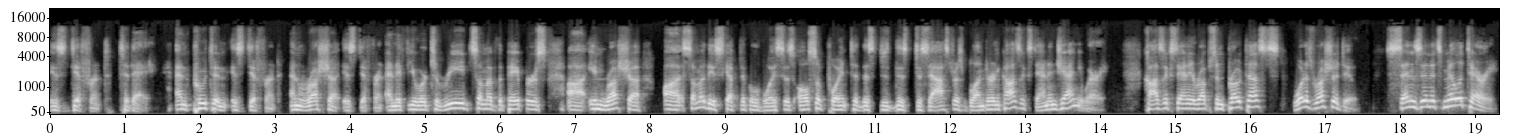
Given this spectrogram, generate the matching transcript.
is different today and Putin is different, and Russia is different. And if you were to read some of the papers uh, in Russia, uh, some of these skeptical voices also point to this this disastrous blunder in Kazakhstan in January. Kazakhstan erupts in protests. What does Russia do? Sends in its military.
